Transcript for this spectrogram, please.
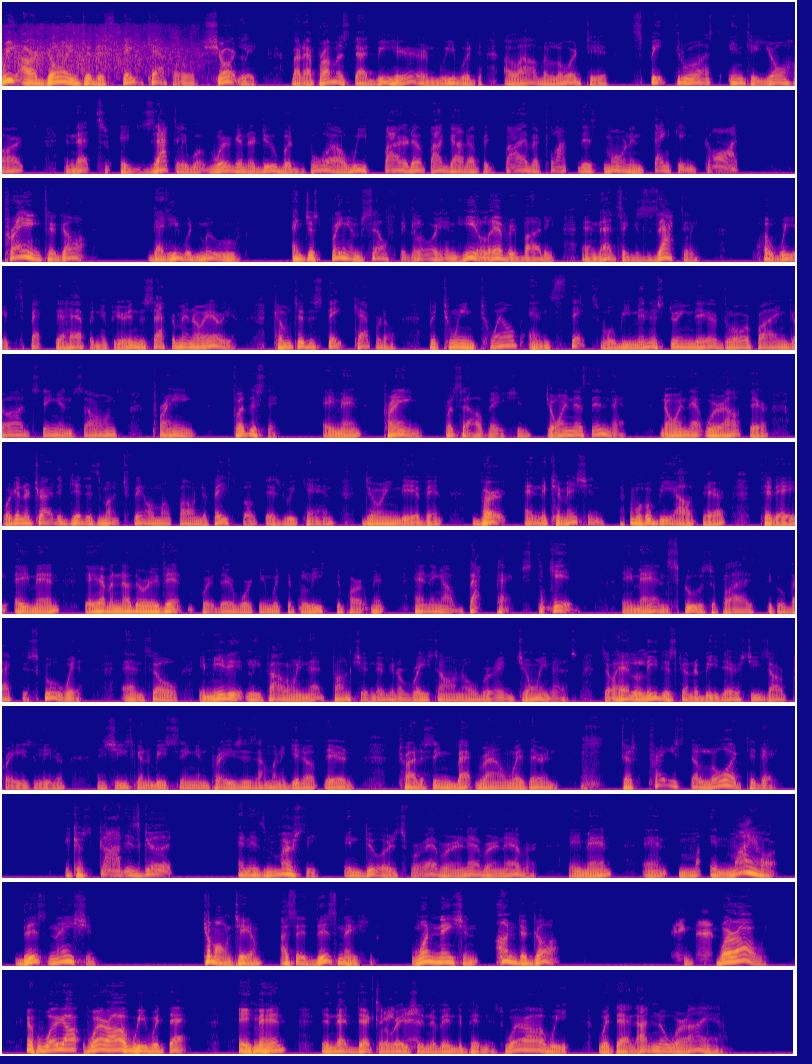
We are going to the state capitol shortly, but I promised I'd be here and we would allow the Lord to speak through us into your hearts. And that's exactly what we're going to do. But boy, are we fired up. I got up at five o'clock this morning thanking God, praying to God that He would move and just bring Himself the glory and heal everybody. And that's exactly what we expect to happen if you're in the Sacramento area. Come to the state capitol. Between 12 and 6, we'll be ministering there, glorifying God, singing songs, praying for the sick. Amen. Praying for salvation. Join us in that, knowing that we're out there. We're going to try to get as much film up on the Facebook as we can during the event. Bert and the commission will be out there today. Amen. They have another event where they're working with the police department, handing out backpacks to kids. Amen. School supplies to go back to school with. And so, immediately following that function, they're going to race on over and join us. So, Hedelita's going to be there. She's our praise leader, and she's going to be singing praises. I'm going to get up there and try to sing background with her and just praise the Lord today because God is good and his mercy endures forever and ever and ever. Amen. And my, in my heart, this nation, come on, Tim. I said, this nation, one nation under God. Amen. Where are we? where are where are we with that? Amen. In that Declaration Amen. of Independence. Where are we with that? I know where I am.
